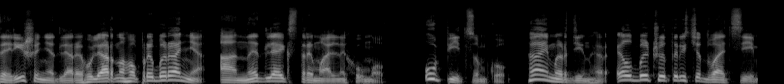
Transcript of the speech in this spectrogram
Це рішення для регулярного прибирання, а не для екстремальних умов. У підсумку Heimerdinger LB427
